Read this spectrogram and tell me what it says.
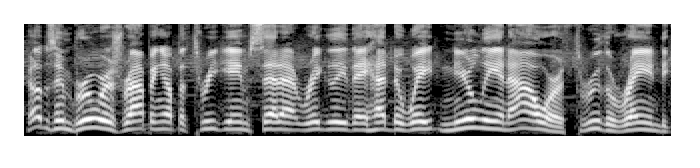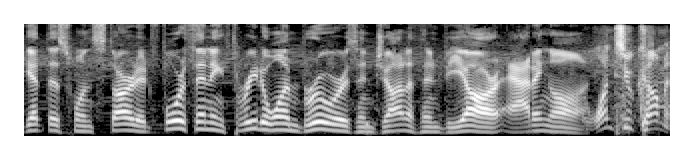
Cubs and Brewers wrapping up a three game set at Wrigley. They had to wait nearly an hour through the rain to get this one started. Fourth inning, 3 to 1 Brewers, and Jonathan Villar adding on. 1 2 coming.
